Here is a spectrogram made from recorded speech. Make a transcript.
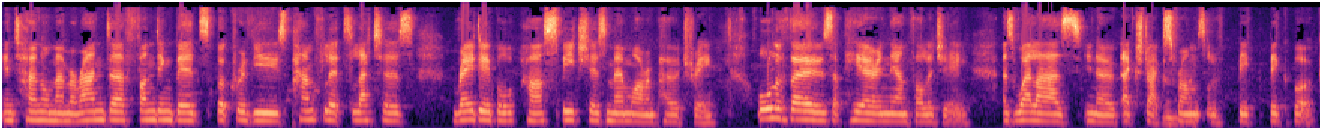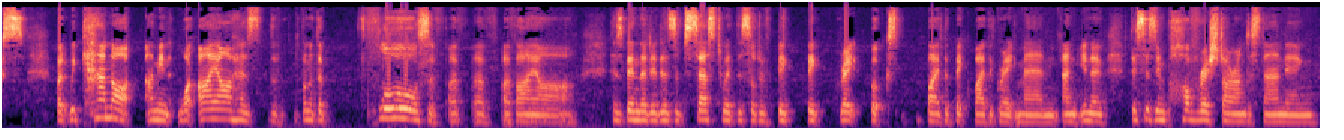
internal memoranda, funding bids, book reviews, pamphlets, letters, radio broadcasts, speeches, memoir, and poetry. All of those appear in the anthology, as well as you know extracts mm-hmm. from sort of big big books. But we cannot. I mean, what IR has the, one of the flaws of, of, of, of, IR has been that it is obsessed with the sort of big, big, great books by the big, by the great men. And, you know, this has impoverished our understanding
